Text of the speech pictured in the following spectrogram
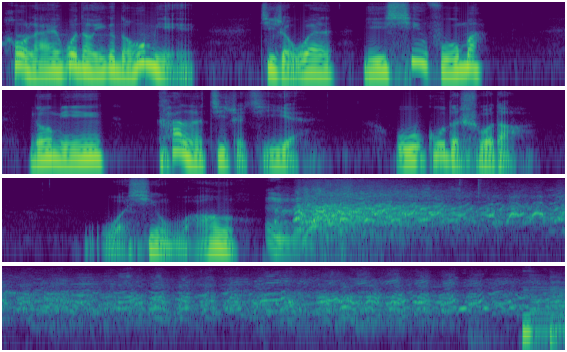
后来问到一个农民，记者问：“你幸福吗？”农民看了记者几眼：“无辜的说道：“我姓王。”你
